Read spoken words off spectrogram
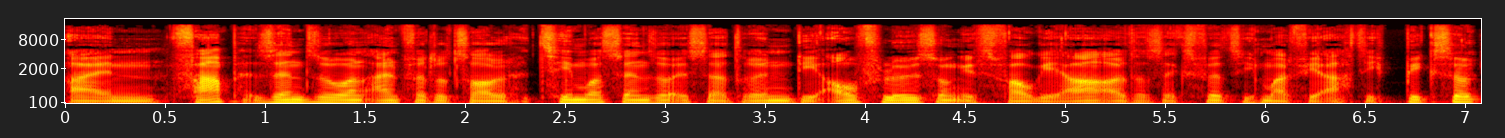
Ein Farbsensor, ein Viertel Zoll CMOS-Sensor ist da drin. Die Auflösung ist VGA, also 640 x 480 Pixel.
